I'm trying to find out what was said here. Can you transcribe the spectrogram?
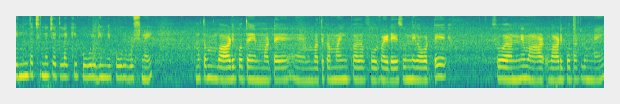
ఇంత చిన్న చెట్లకి పూలు గిన్ని పూలు పూసినాయి. మొత్తం వాడిపోతాయి ఎమ్మటే బతుకమ్మ ఇంకా ఫోర్ ఫైవ్ డేస్ ఉంది కాబట్టి సో అవన్నీ వా వాడిపోతట్లు ఉన్నాయి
